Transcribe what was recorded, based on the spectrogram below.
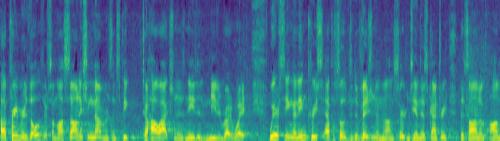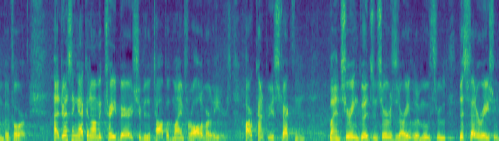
Uh, Premier, those are some astonishing numbers and speak to how action is needed and needed right away. We are seeing an increased episode of division and uncertainty in this country that's on, on before. Addressing economic trade barriers should be the top of mind for all of our leaders. Our country is strengthened by ensuring goods and services are able to move through this federation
